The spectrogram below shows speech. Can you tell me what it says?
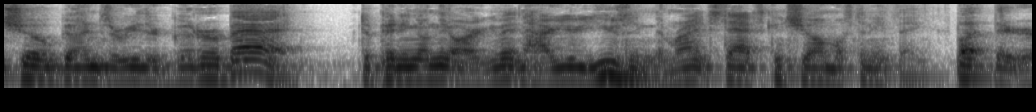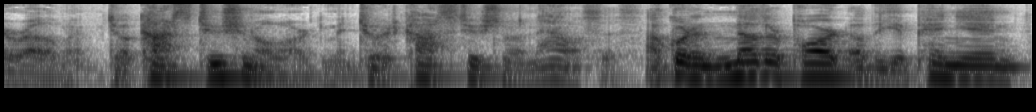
show guns are either good or bad depending on the argument and how you're using them, right? Stats can show almost anything, but they're irrelevant to a constitutional argument, to a constitutional analysis. I'll quote another part of the opinion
